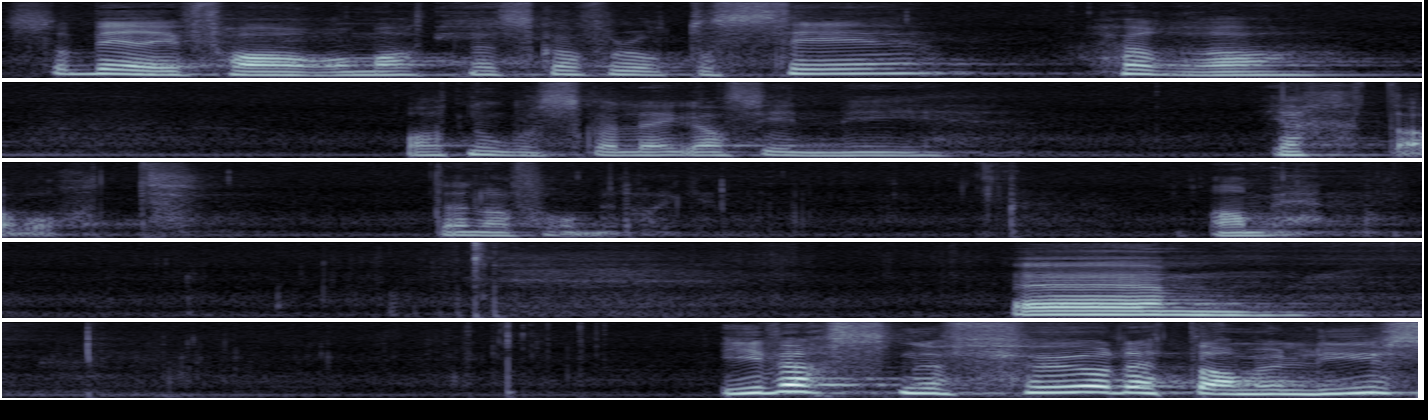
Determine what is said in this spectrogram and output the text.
Så ber jeg Far om at vi skal få lov til å se, høre, og at noe skal legges inn i hjertet vårt denne formiddagen. Amen. Ehm, I versene før dette med lys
